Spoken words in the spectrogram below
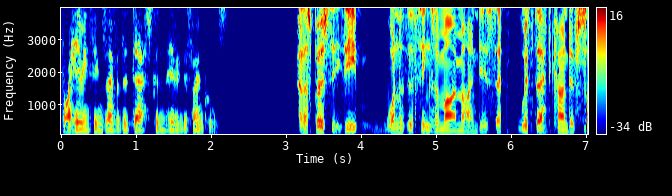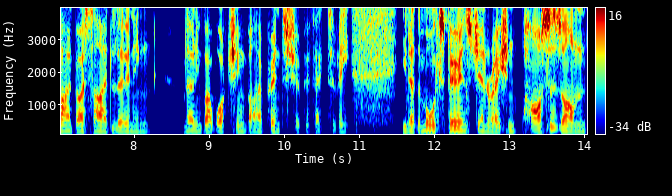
by hearing things over the desk and hearing the phone calls. And I suppose the, the one of the things on my mind is that with that kind of side by side learning, learning by watching by apprenticeship effectively, you know, the more experienced generation passes on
